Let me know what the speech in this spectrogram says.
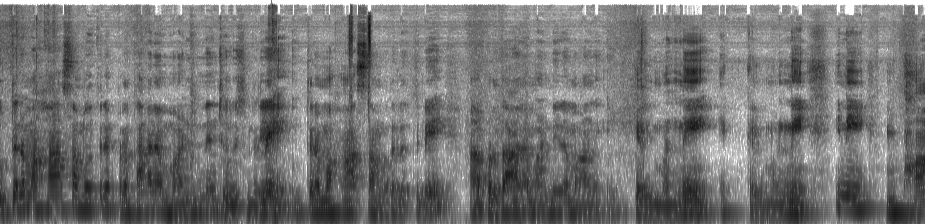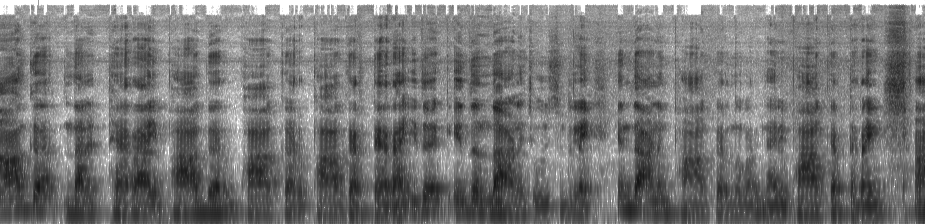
ഉത്തര മഹാസമുദ്രത്തിലെ പ്രധാന മണ്ണിനം ചോദിച്ചിട്ടുണ്ട് അല്ലേ ഉത്തരമഹാസമുദ്രത്തിലെ പ്രധാന മണ്ണിനമാണ് എക്കൽ മണ്ണ് എക്കൽ മണ്ണ് ഇനി ഭാഗർ എന്താണ്? ടെറായ്. ഭാഗർ ഭാഗർ ഭാഗർ ടെറായ്. ഇത് ഇതെന്താണ് ചോദിച്ചിട്ടുണ്ട് അല്ലേ എന്താണ് ഭാഗർ എന്ന് പറഞ്ഞാൽ ഭാഗർ ടെറായ്. ആ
